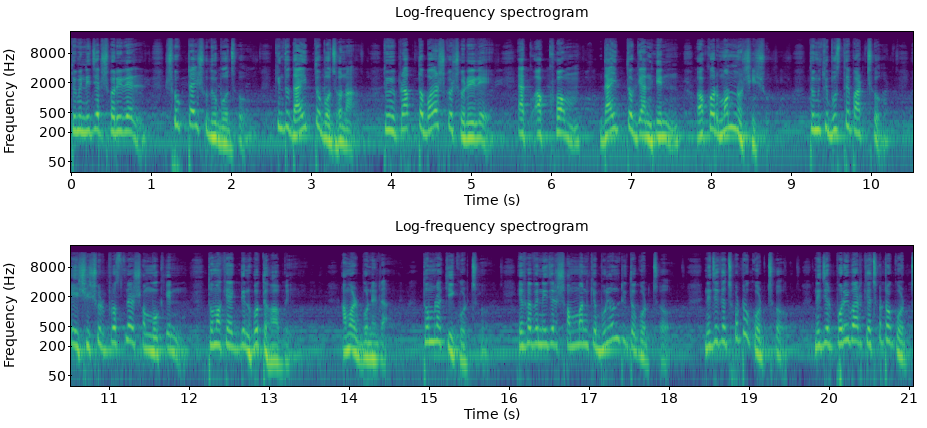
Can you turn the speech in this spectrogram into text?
তুমি নিজের শরীরের সুখটাই শুধু বোঝো, কিন্তু দায়িত্ব বোঝো না। তুমি প্রাপ্তবয়স্ক শরীরে এক অক্ষম দায়িত্ব জ্ঞানহীন অকর্মণ্য শিশু। তুমি কি বুঝতে পারছ এই শিশুর প্রশ্নের সম্মুখীন তোমাকে একদিন হতে হবে? আমার বোনেরা, তোমরা কি করছ? এভাবে নিজের সম্মানকে ভুলণ্ঠিত করছ, নিজেকে ছোট করছ, নিজের পরিবারকে ছোট করছ,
